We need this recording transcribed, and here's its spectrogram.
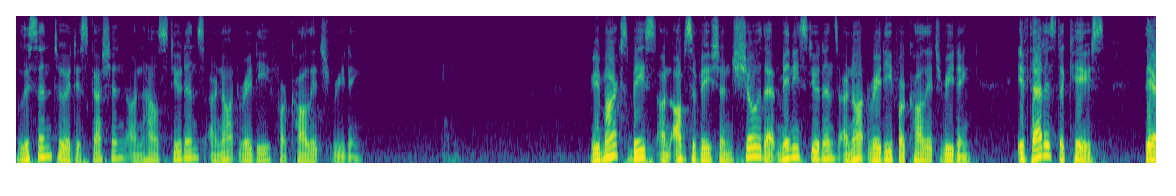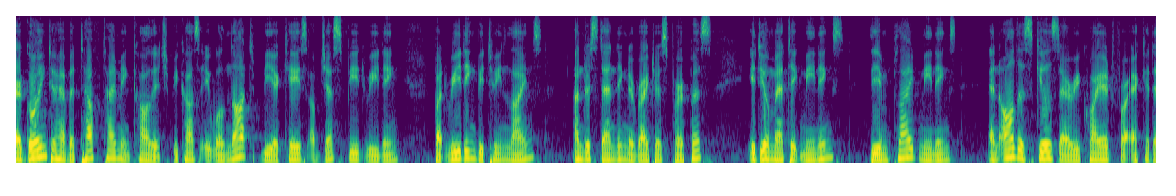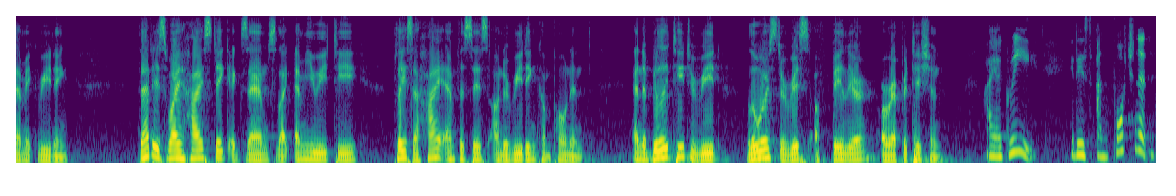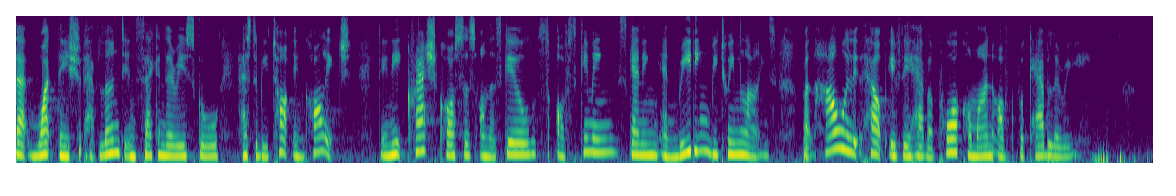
Listen to a discussion on how students are not ready for college reading. Remarks based on observation show that many students are not ready for college reading. If that is the case, they are going to have a tough time in college because it will not be a case of just speed reading, but reading between lines, understanding the writer's purpose, idiomatic meanings, the implied meanings, and all the skills that are required for academic reading. That is why high stake exams like MUET place a high emphasis on the reading component. An ability to read lowers the risk of failure or repetition. I agree. It is unfortunate that what they should have learned in secondary school has to be taught in college. They need crash courses on the skills of skimming, scanning, and reading between lines. But how will it help if they have a poor command of vocabulary?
